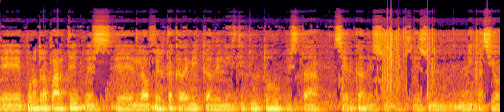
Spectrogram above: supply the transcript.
Eh, por otra parte, pues eh, la oferta académica del instituto está cerca de su, ubicación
